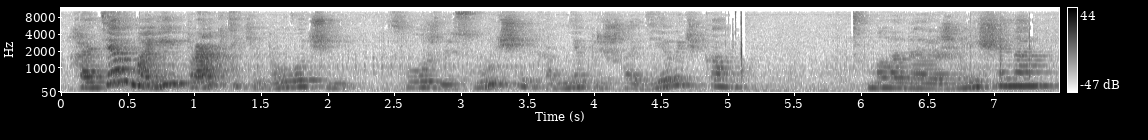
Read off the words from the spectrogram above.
Хотя в моей практике был очень сложный случай. Ко мне пришла девочка, молодая женщина,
